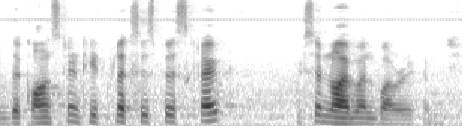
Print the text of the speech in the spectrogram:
If the constant heat flux is prescribed, it is a Neumann boundary condition.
